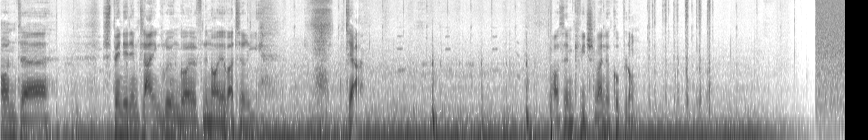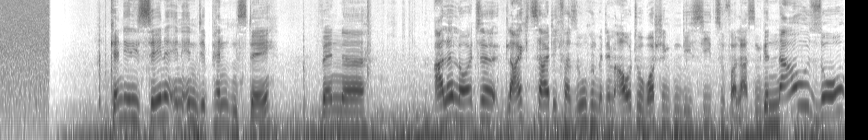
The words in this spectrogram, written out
Und äh, spende dem kleinen grünen Golf eine neue Batterie. Tja. Außerdem quietscht meine Kupplung. Kennt ihr die Szene in Independence Day, wenn äh, alle Leute gleichzeitig versuchen, mit dem Auto Washington DC zu verlassen. Genauso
